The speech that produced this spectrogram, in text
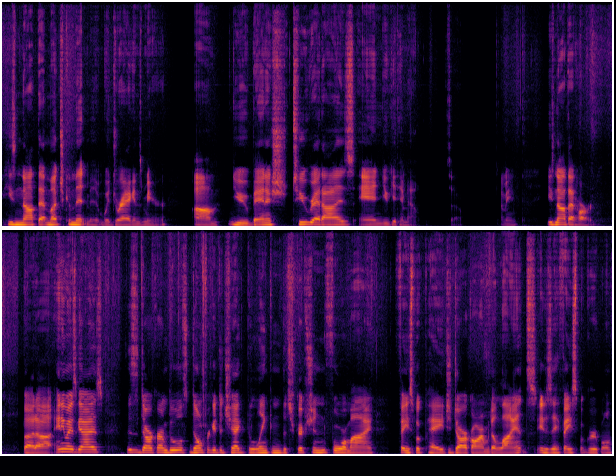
he's not that much commitment with Dragon's Mirror. Um, you banish two red eyes and you get him out. So, I mean, he's not that hard. But uh, anyways, guys, this is Dark Arm Duels. Don't forget to check the link in the description for my Facebook page, Dark Armed Alliance. It is a Facebook group on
